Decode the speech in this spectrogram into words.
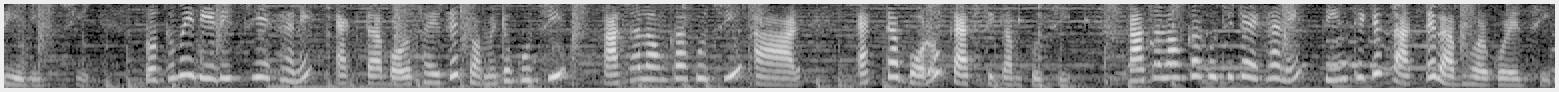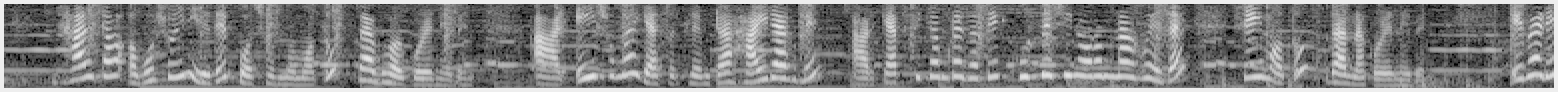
দিয়ে দিচ্ছি। প্রথমেই দিয়ে দিচ্ছি এখানে একটা বড় সাইজের টমেটো কুচি, কাঁচা লঙ্কা কুচি আর একটা বড় ক্যাপসিকাম কুচি। কাঁচা লঙ্কা কুচিটা এখানে তিন থেকে চারটে ব্যবহার করেছি। ঝালটা অবশ্যই নিজেদের পছন্দ মতো ব্যবহার করে নেবেন। আর এই সময় গ্যাসের ফ্লেমটা হাই রাখবেন আর ক্যাপসিকামটা যাতে খুব বেশি নরম না হয়ে যায়, সেই মতো রান্না করে নেবেন। এবারে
